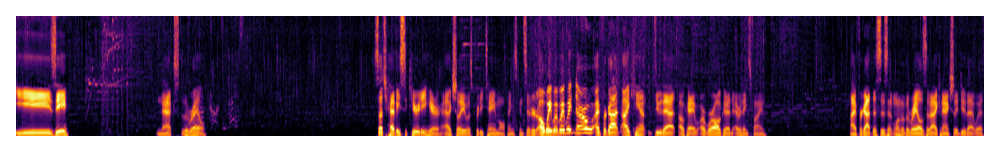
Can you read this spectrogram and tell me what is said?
Easy. Next, to the rail. Such heavy security here. Actually, it was pretty tame, all things considered. Oh, wait, wait, wait, wait. No, I forgot. I can't do that. Okay, we're all good. Everything's fine. I forgot this isn't one of the rails that I can actually do that with.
